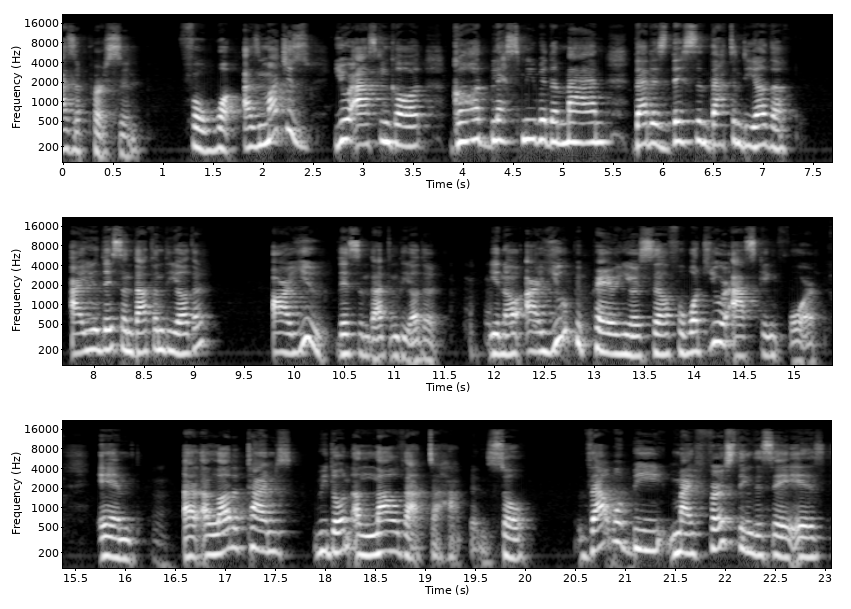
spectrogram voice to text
as a person for what, as much as you're asking God, God bless me with a man that is this and that and the other. Are you this and that and the other? Are you this and that and the other? You know, are you preparing yourself for what you're asking for? And a, a lot of times we don't allow that to happen. So that would be my first thing to say is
